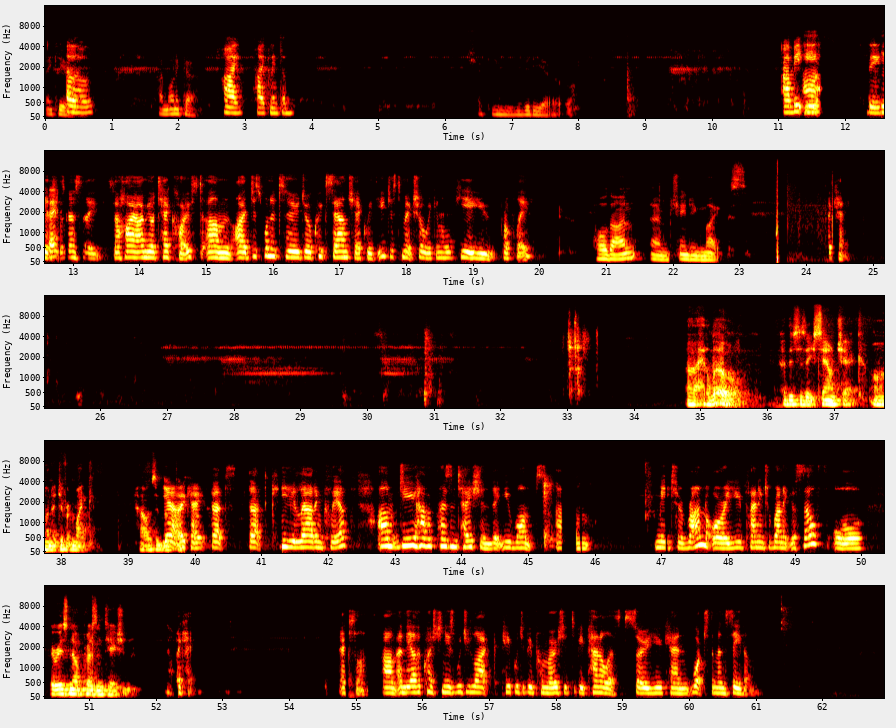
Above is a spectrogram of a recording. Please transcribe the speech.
Thank you. Hello. Hi, Monica. Hi. Hi, Clinton. Checking video. Abby Uh, is the Yes, I was going to say. So, hi, I'm your tech host. Um, I just wanted to do a quick sound check with you, just to make sure we can all hear you properly. Hold on, I'm changing mics. Okay. Uh, hello, Uh, this is a sound check on a different mic. How is it? Yeah. Okay. That's that. You loud and clear. Um, do you have a presentation that you want um, me to run, or are you planning to run it yourself? Or There is no presentation. okay. Excellent. Um, and the other question is, would you like people to be promoted to be panelists so you can watch them and see them?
